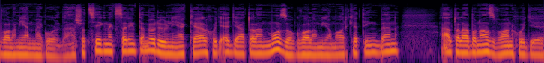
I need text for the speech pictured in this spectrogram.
valamilyen megoldás. A cégnek szerintem örülnie kell, hogy egyáltalán mozog valami a marketingben, Általában az van, hogy eh,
